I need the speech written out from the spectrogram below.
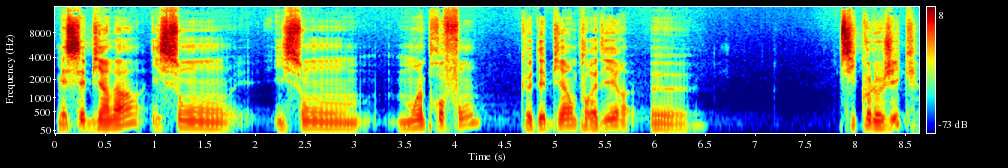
Mais ces biens-là, ils sont, ils sont moins profonds que des biens, on pourrait dire, euh, psychologique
